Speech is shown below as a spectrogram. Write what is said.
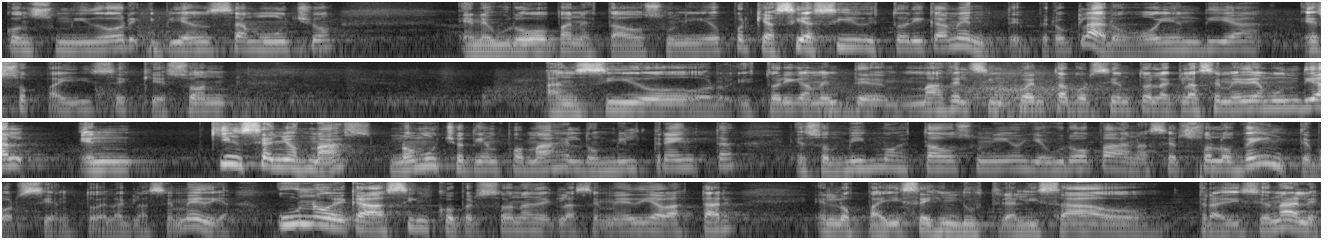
consumidor y piensa mucho en Europa, en Estados Unidos, porque así ha sido históricamente. Pero claro, hoy en día esos países que son han sido históricamente más del 50% de la clase media mundial, en 15 años más, no mucho tiempo más, el 2030, esos mismos Estados Unidos y Europa van a ser solo 20% de la clase media. Uno de cada cinco personas de clase media va a estar en los países industrializados tradicionales.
